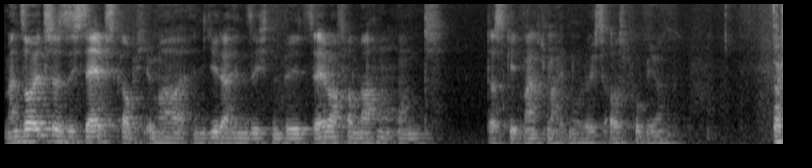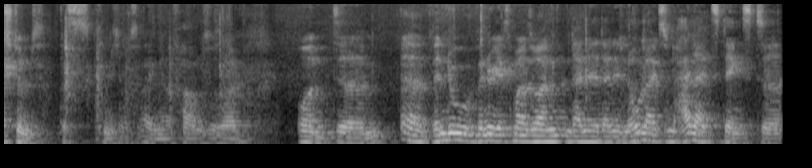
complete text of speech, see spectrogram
man sollte sich selbst, glaube ich, immer in jeder Hinsicht ein Bild selber von machen und das geht manchmal halt nur durchs Ausprobieren. Das stimmt. Das kann ich aus eigener Erfahrung so sagen. Und ähm, äh, wenn, du, wenn du jetzt mal so an, an deine, deine Lowlights und Highlights denkst, äh,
